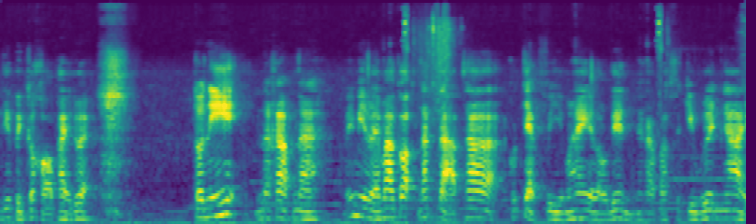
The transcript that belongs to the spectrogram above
เรียกผิดก็ขออภัยด้วย ตัวนี้นะครับนะ ไม่มีอะไรมากก็นักดาบถ้าเขาแจกฟรีมาให้เราเล่นนะครับสกิลเล่นง่าย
